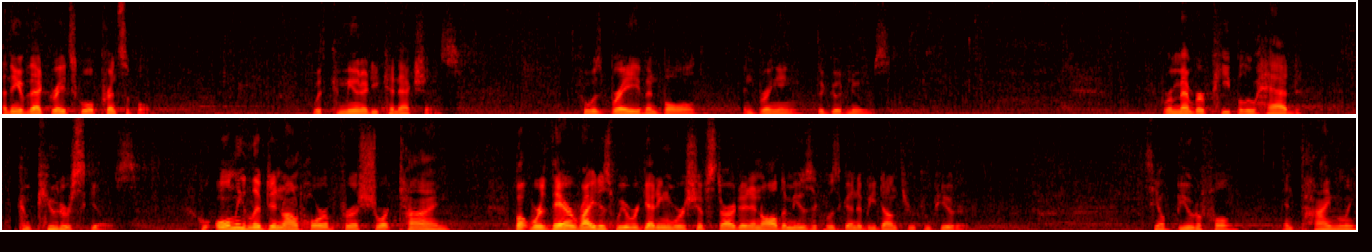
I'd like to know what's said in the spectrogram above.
I think of that grade school principal with community connections who was brave and bold in bringing the good news. Remember people who had computer skills, who only lived in Mount Horeb for a short time, but were there right as we were getting worship started and all the music was going to be done through computer. See how beautiful and timely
